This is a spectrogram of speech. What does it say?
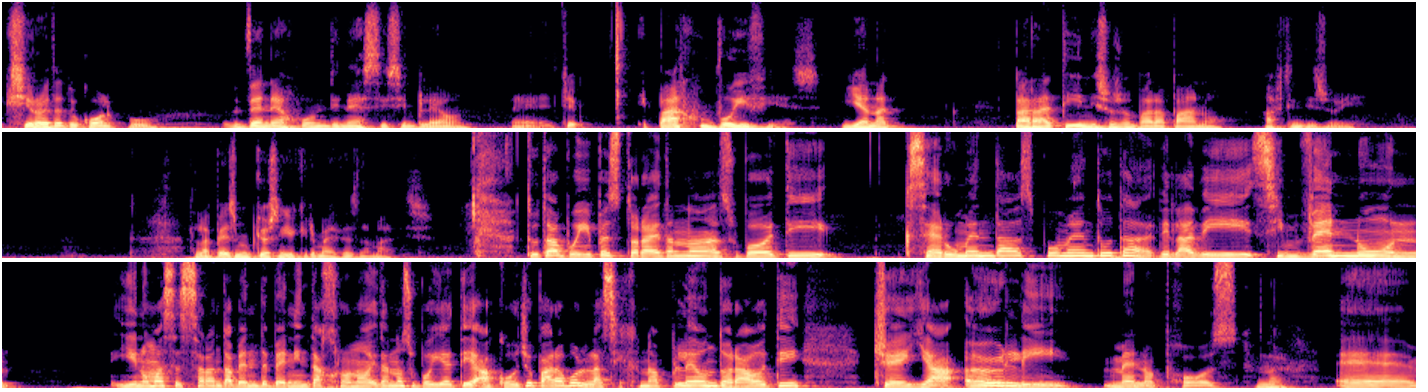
ξηρότητα του κόλπου δεν έχουν την αίσθηση πλέον. Ε, και υπάρχουν βοήθειες για να παρατείνεις όσο παραπάνω αυτή τη ζωή. Αλλά πες μου πιο συγκεκριμένα θες να μάθεις; Τούτα που είπες τώρα ήταν να σου πω ότι ξέρουμε τα ας πούμε τούτα. Δηλαδή συμβαίνουν, γινόμαστε 45-50 χρονών. Ήταν να σου πω γιατί ακούω και πάρα πολλά συχνά πλέον τώρα ότι και για early menopause, Ναι. ε,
